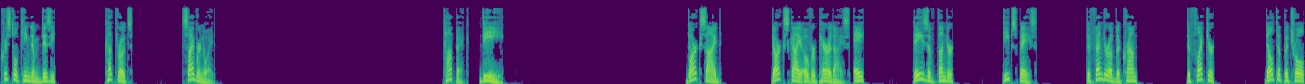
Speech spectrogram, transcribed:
Crystal Kingdom Dizzy Cutthroats Cybernoid. D. Dark Side Dark Sky Over Paradise, A. Days of Thunder Deep Space Defender of the Crown Deflector Delta Patrol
